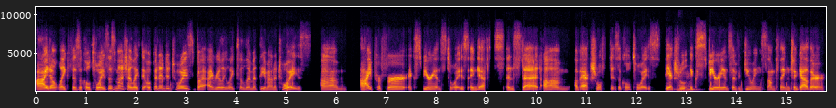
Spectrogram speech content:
I don't like physical toys as much. I like the open-ended toys, but I really like to limit the amount of toys. Um, I prefer experience toys and gifts instead um, of actual physical toys. The actual hmm experience of doing something together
